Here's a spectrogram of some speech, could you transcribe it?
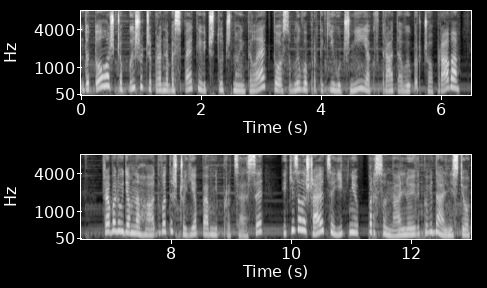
До того, що пишучи про небезпеки від штучного інтелекту, особливо про такі гучні, як втрата виборчого права, треба людям нагадувати, що є певні процеси, які залишаються їхньою персональною відповідальністю.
